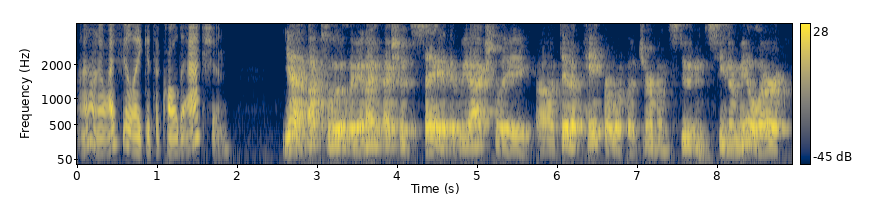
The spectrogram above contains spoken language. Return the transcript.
I don't know, I feel like it's a call to action. Yeah, absolutely. And I, I should say that we actually uh, did a paper with a German student, Sina Mueller,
